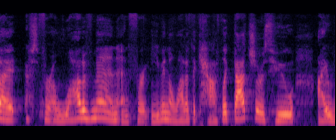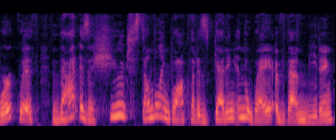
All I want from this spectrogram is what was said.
but for a lot of men and for even a lot of the Catholic bachelors who I work with, that is a huge stumbling block that is getting in the way of them meeting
